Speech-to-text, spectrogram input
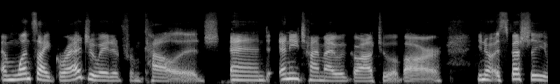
and once i graduated from college and anytime i would go out to a bar you know especially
